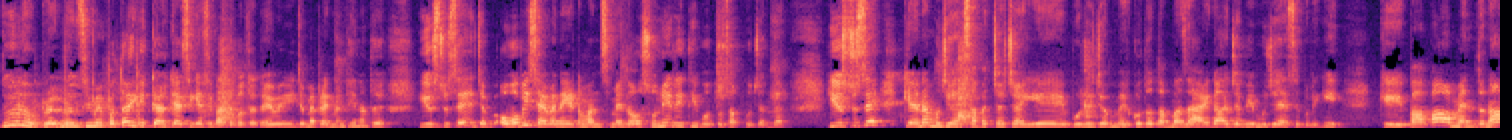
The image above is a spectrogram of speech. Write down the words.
तो प्रेगनेंसी में पता है ये कैसी कैसी बातें बोलते थे वही जब मैं प्रेग्नेंट थी ना तो यूज़ टू से जब वो भी सेवन एट मंथ्स में तो सुनी रही थी वो तो सब कुछ अंदर। यूज़ टू से कि है ना मुझे ऐसा बच्चा चाहिए बोली जब मेरे को तो तब मज़ा आएगा जब ये मुझे ऐसे बोलेगी कि पापा मैंने तो ना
